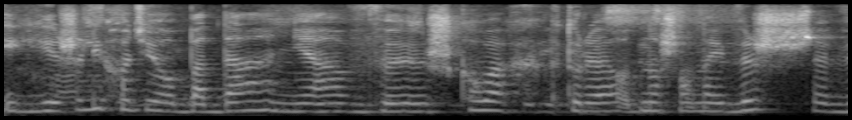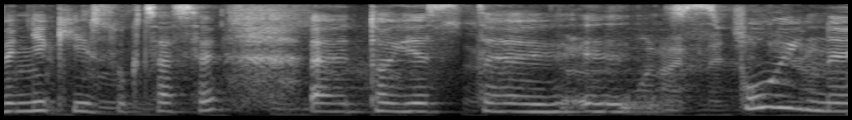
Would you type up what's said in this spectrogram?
Jeżeli chodzi o badania w szkołach, które odnoszą najwyższe wyniki i sukcesy, e, to jest e, e, spójne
